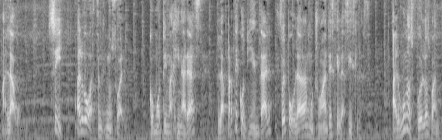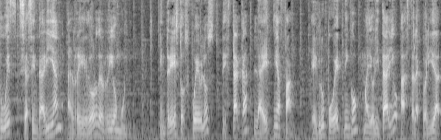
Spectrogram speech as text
Malabo. Sí, algo bastante inusual. Como te imaginarás, la parte continental fue poblada mucho antes que las islas, algunos pueblos bantúes se asentarían alrededor del río Muni. Entre estos pueblos destaca la etnia Fan, el grupo étnico mayoritario hasta la actualidad.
